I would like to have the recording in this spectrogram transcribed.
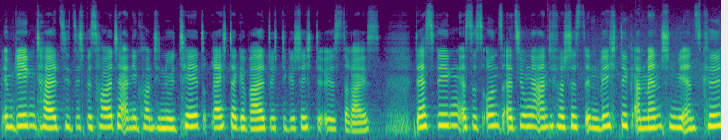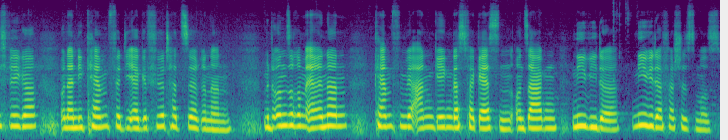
Im Gegenteil zieht sich bis heute eine Kontinuität rechter Gewalt durch die Geschichte Österreichs. Deswegen ist es uns als junge Antifaschistinnen wichtig, an Menschen wie Ernst Kirchweger und an die Kämpfe, die er geführt hat, zu erinnern. Mit unserem Erinnern kämpfen wir an gegen das Vergessen und sagen nie wieder, nie wieder Faschismus.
